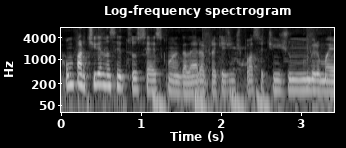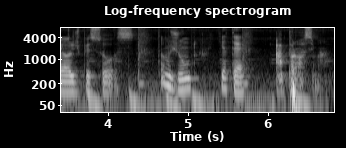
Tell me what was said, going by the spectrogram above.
compartilha nas redes sociais com a galera para que a gente possa atingir um número maior de pessoas. Tamo junto e até a próxima.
